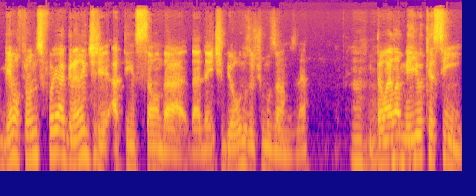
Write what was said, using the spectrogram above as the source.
Game of Thrones foi a grande atenção da, da, da HBO nos últimos anos, né? Uhum. Então ela meio que assim,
